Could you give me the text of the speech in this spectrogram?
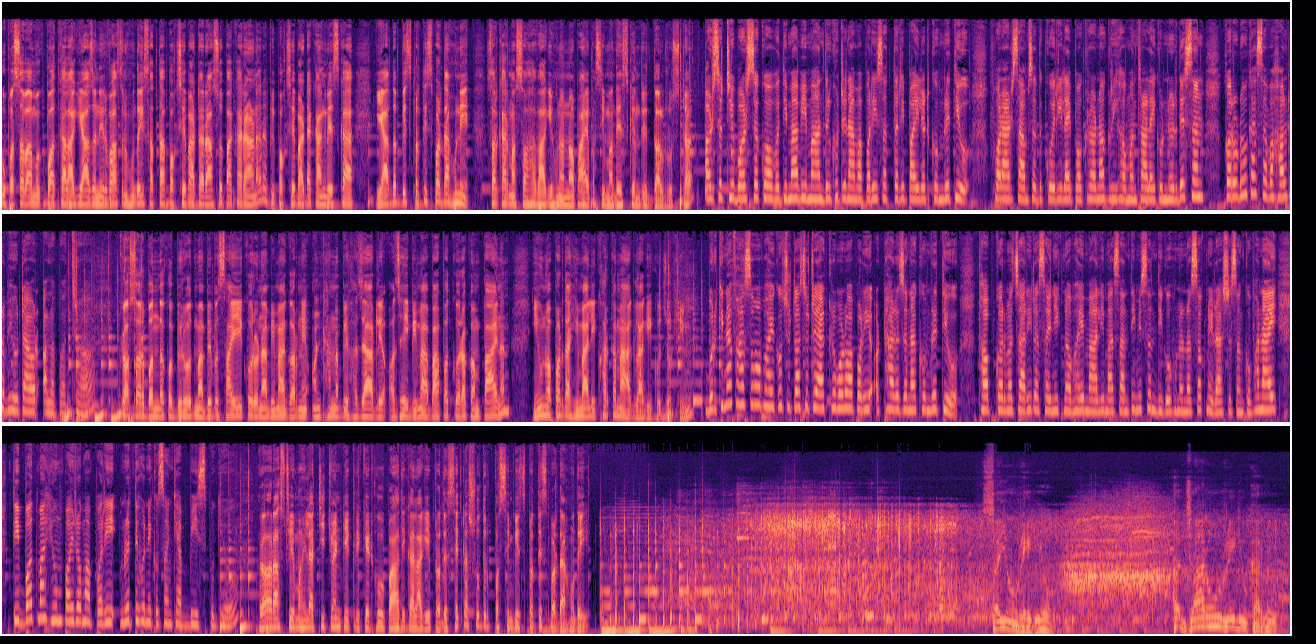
उपसभामुख पदका लागि आज निर्वाचन हुँदै सत्ता पक्षबाट रासोपाका राणा र विपक्षबाट काङ्ग्रेसका यादवबीच प्रतिस्पर्धा हुने सरकारमा सहभागी हुन नपाएपछि मधेस केन्द्रित दल रुष्ट। अडसठी वर्षको अवधिमा विमान दुर्घटनामा परि सत्तरी पाइलटको मृत्यु। फरार सांसद कोइरीलाई पक्रन गृह मन्त्रालयको निर्देशन करोडौँका सवाहल र भ्यू टावर अलपत्र। क्रसर बन्दको विरोधमा व्यवसायी कोरोना बिमा गर्ने अन्ठानब्बे हजारले अझै बिमा बापतको रकम पाएनन्। हिउँ नपर्दा हिमाली खर्कमा आग लागेको जोखिम। बुर्किना फासोमा भएको छुट्टाछुट्टै आक्रमणमा परि अठार जनाको मृत्यु। थप कर्मचारी र सैनिक नभए मालीमा शान्ति मिसन दिगो हुन नसक्ने राष्ट्रसङ्घको भनाई तिब्बतमा हिउँ पहिरोमा परि मृत्यु हुनेको संख्या बीस पुग्यो। र राष्ट्रिय महिला टी ट्वेन्टी क्रिकेटको उपाधिका लागि प्रदेश एक र सुदूरपश्चिम बीच प्रतिस्पर्धा हुँदै। सयौं रेडियो। हजारौं रेडियो कर्मी।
